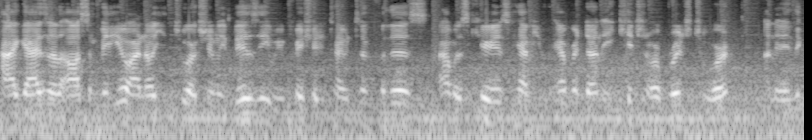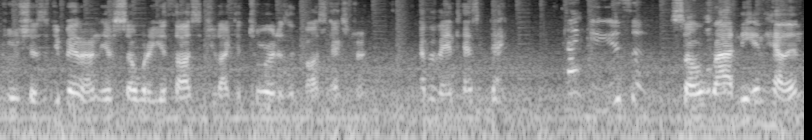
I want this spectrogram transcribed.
Hi guys, another awesome video. I know you two are extremely busy. We appreciate the time you took for this. I was curious, have you ever done a kitchen or bridge tour on any of the cruise ships that you've been on? If so, what are your thoughts? Did you like the tour? Does it cost extra? Have a fantastic day. Thank you. You too. So Rodney and Helen,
